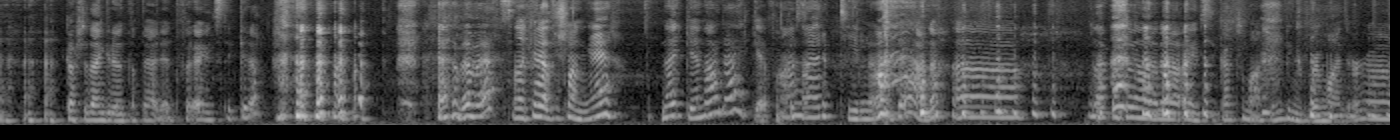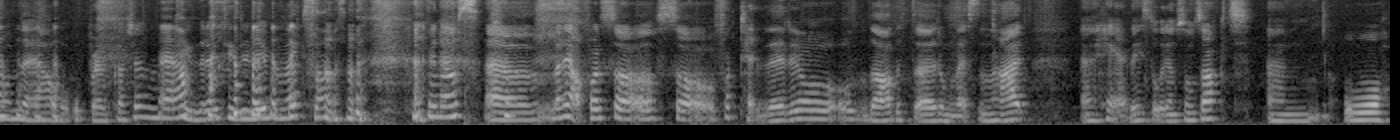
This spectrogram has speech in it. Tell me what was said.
Kanskje det er en grunn til at jeg er redd for øyenstikkere. Hvem vet? Så du er ikke redd for slanger? Nei, ikke, nei, det er jeg ikke, Nei, det er reptil, ja. Det er det. Uh, det er kanskje den der øyenstikkeren som er som en reminder eh, om det jeg har opplevd kanskje Ja. tidligere i tidligere liv. Hvem vet? Eh, men iallfall så, så forteller jo da dette romvesenet her eh, hele historien, som sagt. Um, og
